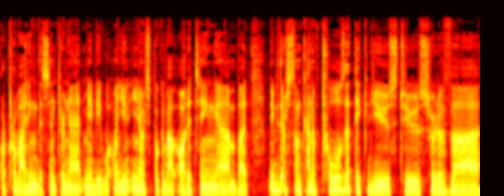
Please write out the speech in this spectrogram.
are providing this internet? Maybe what you you know spoke about auditing, um, but maybe there's some kind of tools that they could use to sort of uh,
